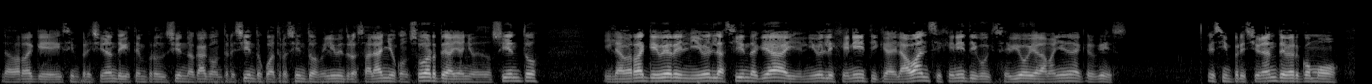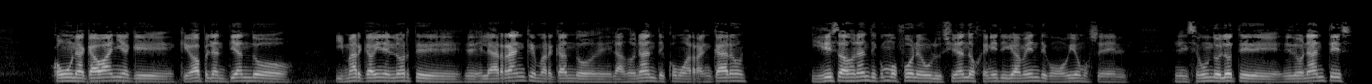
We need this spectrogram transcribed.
La verdad que es impresionante que estén produciendo acá con 300, 400 milímetros al año, con suerte, hay años de 200. Y la verdad que ver el nivel de hacienda que hay, el nivel de genética, el avance genético que se vio hoy a la mañana, creo que es, es impresionante ver cómo, cómo una cabaña que, que va planteando y marca bien el norte desde el arranque, marcando desde las donantes cómo arrancaron, y de esas donantes cómo fueron evolucionando genéticamente, como vimos en el, segundo lote de, donantes,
